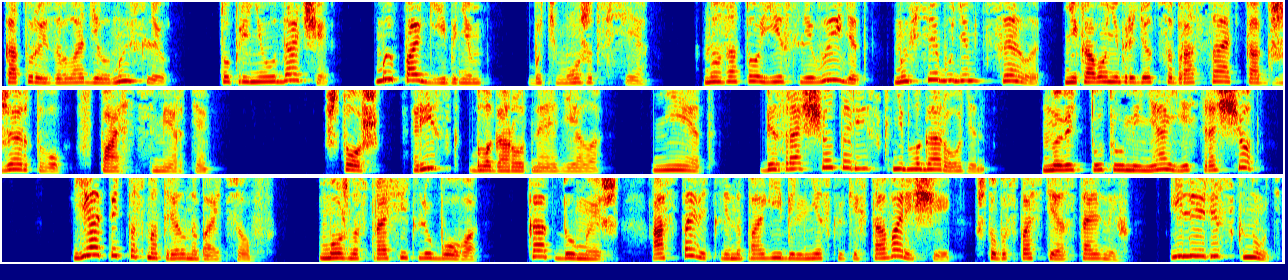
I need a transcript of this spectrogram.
который завладел мыслью, то при неудаче мы погибнем, быть может, все. Но зато, если выйдет, мы все будем целы, никого не придется бросать, как жертву, в пасть смерти. Что ж, риск — благородное дело. Нет, без расчета риск не благороден. Но ведь тут у меня есть расчет. Я опять посмотрел на бойцов. Можно спросить любого, как думаешь, оставить ли на погибель нескольких товарищей, чтобы спасти остальных, или рискнуть?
